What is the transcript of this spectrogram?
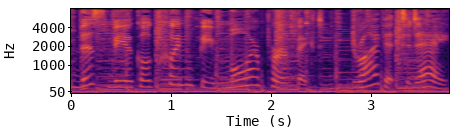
this vehicle couldn't be more perfect. Drive it today.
